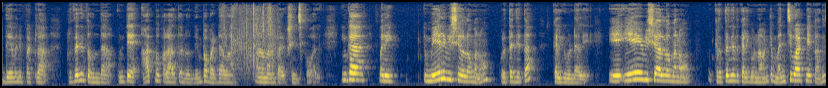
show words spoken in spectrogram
దేవుని పట్ల కృతజ్ఞత ఉందా? ఉంటే ఆత్మ ఫలాలతో నువ్వు నింపబడ్డావా? మనం మనం పరీక్షించుకోవాలి. ఇంకా మరి మేలు విషయంలో మనం కృతజ్ఞత కలిగి ఉండాలి. ఏ ఏ విషయాల్లో మనం కృతజ్ఞత కలిగి ఉన్నామంటే మంచి వాటినే కాదు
